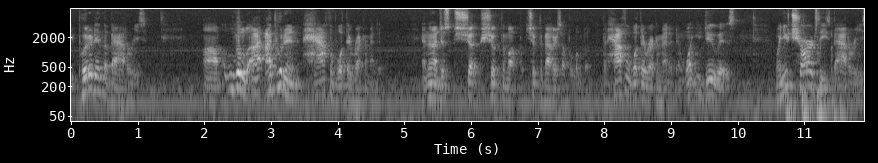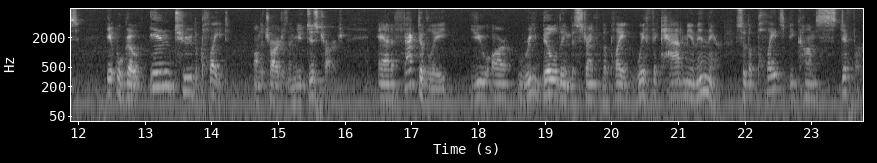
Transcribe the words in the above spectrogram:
you put it in the batteries. Um, a little, I, I, put in half of what they recommended, and then I just shook, shook them up, shook the batteries up a little bit. But half of what they recommended. And what you do is, when you charge these batteries, it will go into the plate on the charges, and you discharge. And effectively, you are rebuilding the strength of the plate with the cadmium in there. So the plates become stiffer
